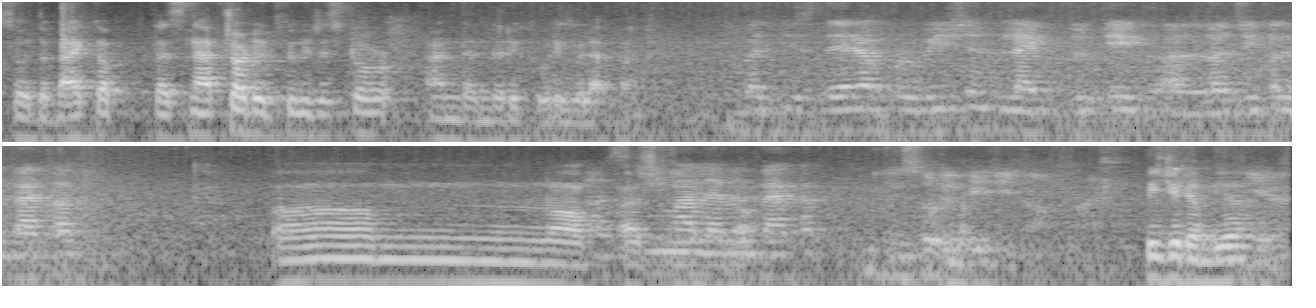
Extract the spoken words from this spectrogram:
So the backup, the snapshot will be restored, and then the recovery will happen. But is there a provision like to take a logical backup, Um, no. a as schema level no. backup? You can still do PG dump, right? PGDump, yeah. Yeah.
